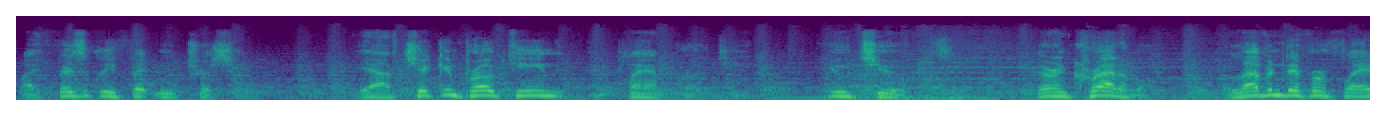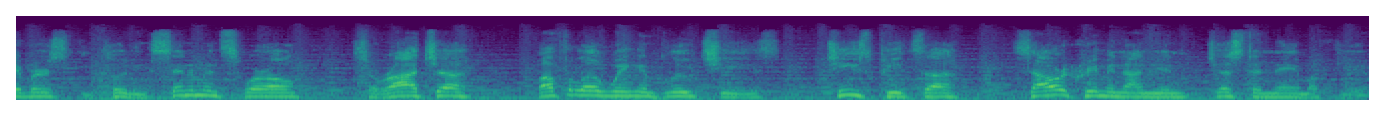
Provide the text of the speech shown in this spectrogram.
by Physically Fit Nutrition. We have chicken protein and plant protein. You choose. They're incredible. 11 different flavors, including cinnamon swirl, sriracha, buffalo wing and blue cheese, cheese pizza, sour cream and onion, just to name a few.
